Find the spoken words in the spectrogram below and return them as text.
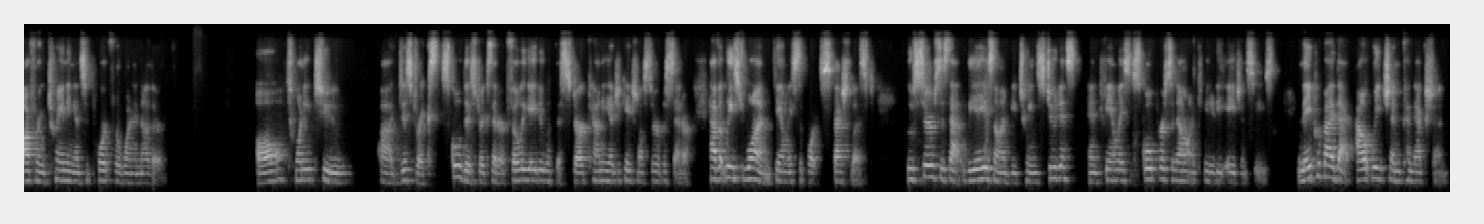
offering training and support for one another. All 22 uh, districts, school districts that are affiliated with the Stark County Educational Service Center have at least one family support specialist who serves as that liaison between students and families, school personnel, and community agencies. And they provide that outreach and connection.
